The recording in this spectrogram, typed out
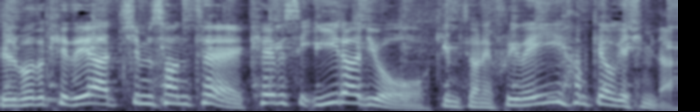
빌보드 키드의 아침 선택 KBS 2 라디오 김태훈의 프리웨이 함께하고 계십니다.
